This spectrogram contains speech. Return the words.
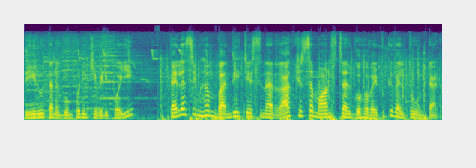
ధీరు తన గుంపు నుంచి విడిపోయి తెల్లసింహం బందీ చేసిన రాక్షస మాన్స్టర్ గుహ వైపుకి వెళ్తూ ఉంటాడు.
